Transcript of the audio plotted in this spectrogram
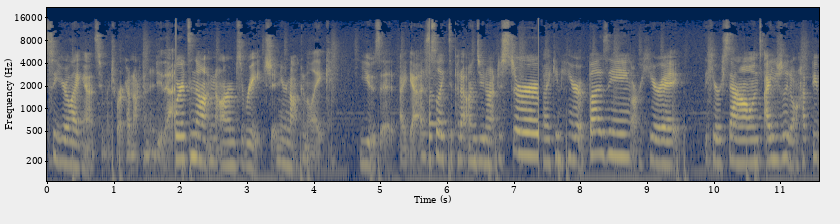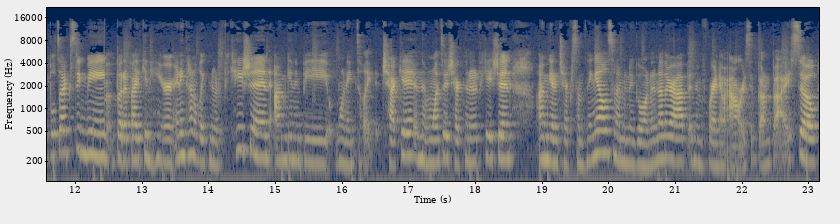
so you're like, yeah, it's too much work. I'm not gonna do that. Where it's not in arm's reach and you're not gonna like use it, I guess. I also like to put it on do not disturb. If I can hear it buzzing or hear it hear sounds. I usually don't have people texting me, but if I can hear any kind of like notification, I'm gonna be wanting to like check it. And then once I check the notification, I'm gonna check something else and I'm gonna go on another app and then before I know hours have gone by. So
